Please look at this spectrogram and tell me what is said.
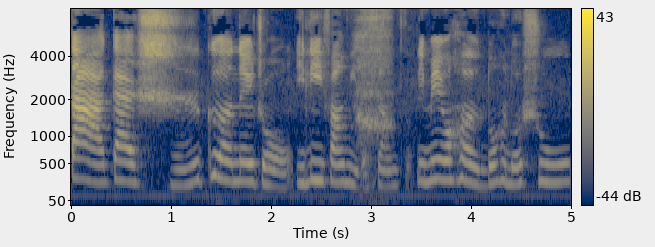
大概十个那种一立方米的箱子，里面有很多很多书。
